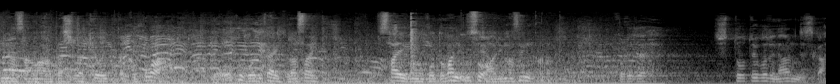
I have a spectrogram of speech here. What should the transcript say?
皆さんは私が今日言ったことはよくご理解ください最後の言葉に嘘はありませんからこれで出頭ということになるんですか？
